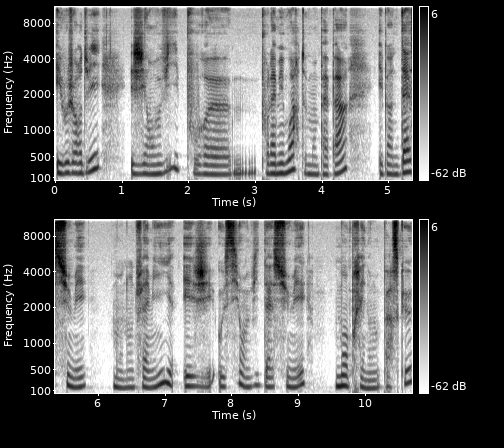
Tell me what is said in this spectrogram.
et aujourd'hui, j'ai envie pour, pour la mémoire de mon papa, et ben d'assumer mon nom de famille et j'ai aussi envie d'assumer mon prénom parce que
